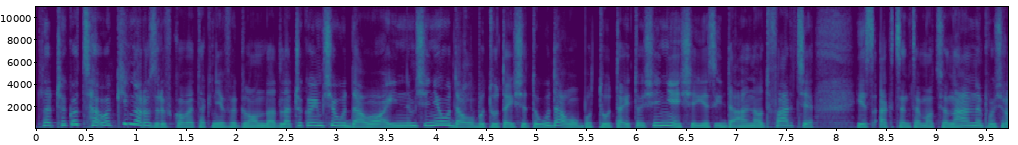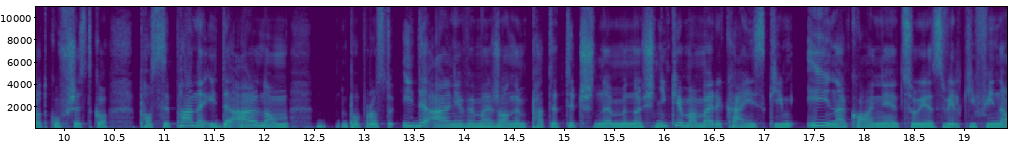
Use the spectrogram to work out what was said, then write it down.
dlaczego całe kino rozrywkowe tak nie wygląda? Dlaczego im się udało, a innym się nie udało? Bo tutaj się to udało, bo tutaj to się niesie. Jest idealne otwarcie, jest akcent emocjonalny, pośrodku wszystko posypane idealną, po prostu idealnie wymierzonym, patetycznym nośnikiem amerykańskim i na końcu jest wielki finał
